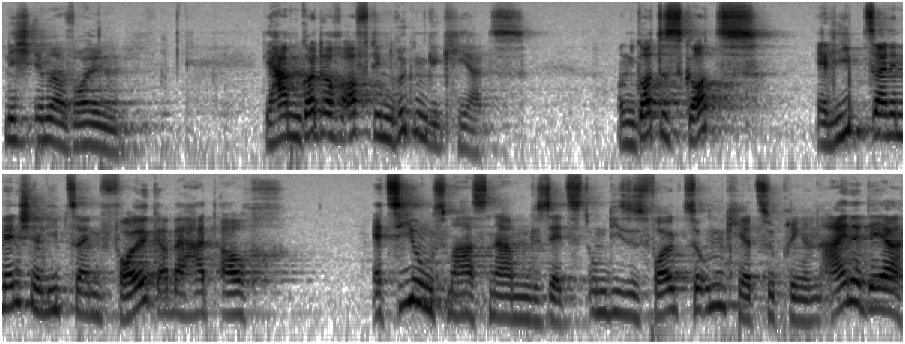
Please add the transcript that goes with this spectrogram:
nicht immer wollen. Die haben Gott auch oft den Rücken gekehrt. Und Gott ist Gott, er liebt seine Menschen, er liebt sein Volk, aber er hat auch Erziehungsmaßnahmen gesetzt, um dieses Volk zur Umkehr zu bringen. Eine der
